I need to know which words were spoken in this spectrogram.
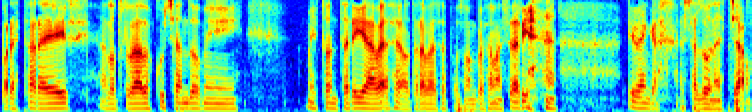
por estar al otro lado escuchando mi, mis tonterías a veces, otras veces pues son cosas más serias. Y venga, hasta el lunes, chao.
